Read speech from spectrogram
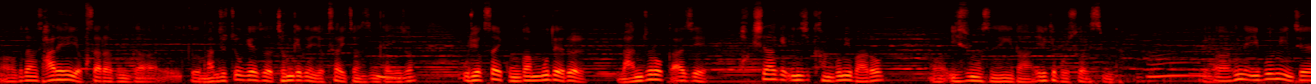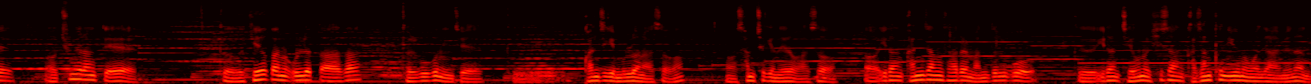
어, 그다음에 사례의 역사라든가 그 만주 쪽에서 전개된 역사 있지 않습니까, 네. 그죠? 우리 역사의 공간 무대를 만주로까지 확실하게 인식한 분이 바로 어, 이승유 선생이다 이렇게 볼 수가 있습니다. 네. 어, 근데 이분이 이제 어, 충혈왕 때그 개혁안을 올렸다가 결국은 이제 그 관직에 물러나서 어, 삼척에 내려와서 어, 이러한 간장사를 만들고 그 이러한 재원을 희생한 가장 큰 이유는 뭐냐 하면은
